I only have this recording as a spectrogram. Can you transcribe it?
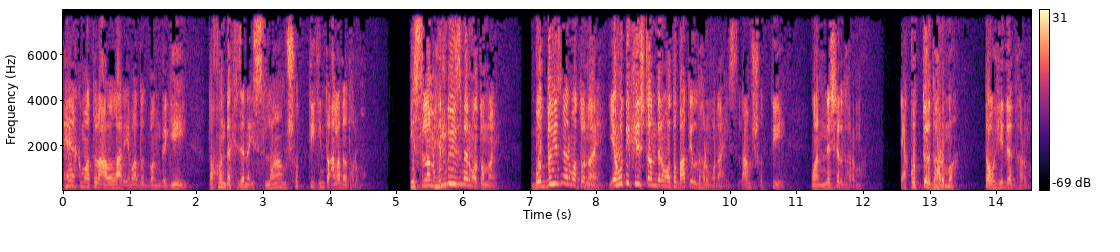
একমাত্র আল্লাহর ইবাদত বন্দেগি। তখন দেখে যে ইসলাম সত্যি কিন্তু আলাদা ধর্ম। ইসলাম হিন্দুইজমের মতো নয়। বৌদ্ধইজমের মতো নয়, ইহুদি খ্রিস্টানদের মতো বাতিল ধর্ম না ইসলাম সত্যি অন্বেষের ধর্ম, একত্রের ধর্ম, তৌহিদের ধর্ম।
